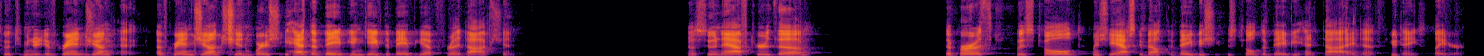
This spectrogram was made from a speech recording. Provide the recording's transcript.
to a community of Grand, Jun- of Grand Junction where she had the baby and gave the baby up for adoption. You know, soon after the the birth, she was told, when she asked about the baby, she was told the baby had died a few days later.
